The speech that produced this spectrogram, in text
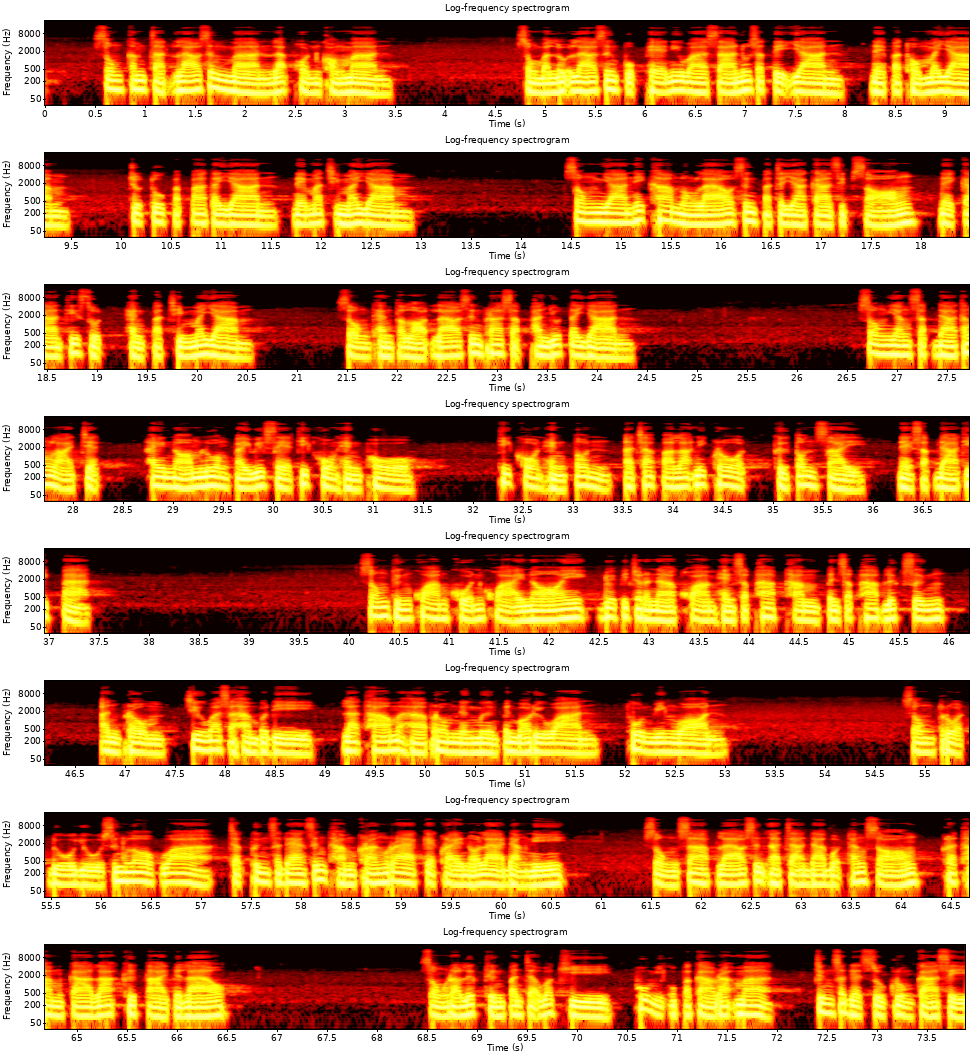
ทรงกำจัดแล้วซึ่งมารและผลของมารทรงบรรลุแล้วซึ่งปุเพนิวาสานุสติญาณในปฐมยาม จุตูปปาตยานในมัชชิมยาม ทรงยานให้ข้ามลงแล้วซึ่งปัจจยาการสิบสองในการที่สุด แห่งปัจฉิมมยามทรงแทงตลอดแล้วซึ่งพระสัพพัญยุตยานทรงยังสัปดาห์ทั้งหลายเจ็ดให้น้อมล่วงไปวิเศษที่โคนแห่งโพ ที่โคนแห่งต้นอชปาละนิโครธคือต้นไทรในสัปดาห์ที่แปดทรงถึงความขวนขวายน้อยด้วยพิจารณาความแห่งสภาพธรรมเป็นสภาพลึกซึ้ง อันพรมชื่อว่าสหัมบดี และเท้ามหาพรหมหนึ่งหมื่นเป็นบริวาร ทูลวิงวอนทรงตรวจดูอยู่ซึ่งโลกว่าจะพึงแสดงซึ่งทำครั้งแรกแก่ใครโนแลดังนี้ทรงทราบแล้วซึ่งอาจารย์ดาบททั้งสองกระทำกาละคือตายไปแล้วทรงระลึกถึงปัญจวัคคีผู้มีอุปการะมาก จึงเสด็จสู่กรุงกาสี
